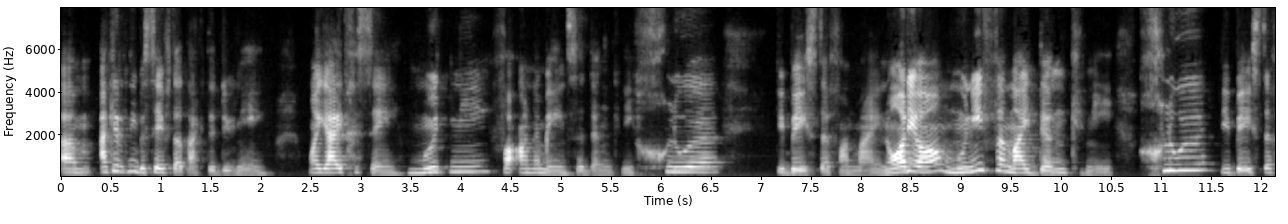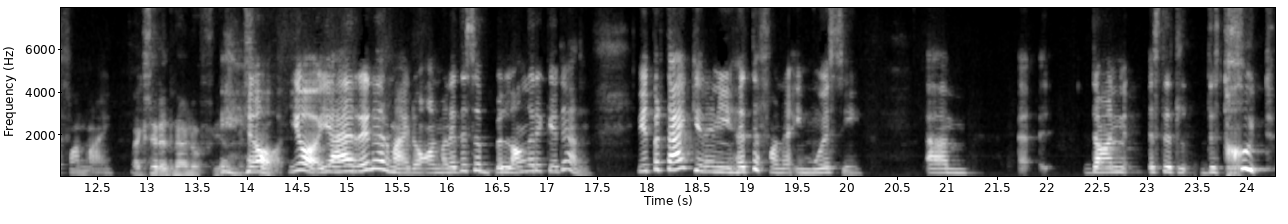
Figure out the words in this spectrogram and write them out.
Um ek het dit nie besef dat ek dit doen nie. Maar jy het gesê moet nie vir ander mense dink nie. Glo die beste van my. Nadia, moenie vir my dink nie. Glo die beste van my. Ek sê dit nou nog vir jou. Ja, ja, jy herinner my daaraan want dit is 'n belangrike ding. Jy weet partykeer in die hitte van 'n emosie, ehm um, dan is dit dit goed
